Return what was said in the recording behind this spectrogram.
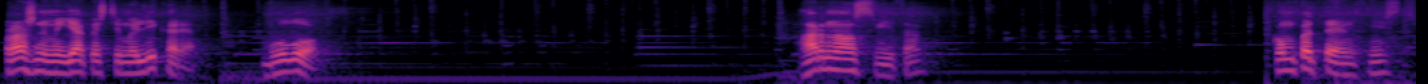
справжніми якостями лікаря було гарна освіта, компетентність,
